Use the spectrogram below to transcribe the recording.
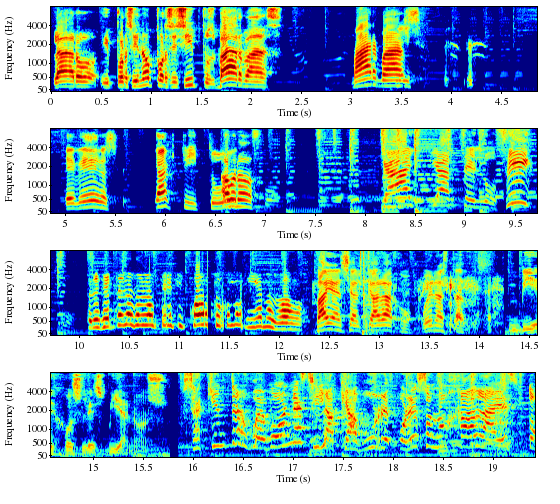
claro, y por si no, por si sí, pues barbas. Barbas. De veras, qué actitud. Vámonos. ¡Cállate los hijos! Pero si apenas son las tres y cuarto, ¿cómo que ya nos vamos? Váyanse al carajo. Buenas tardes. Viejos lesbianos. O sea, aquí entre huevones y la que aburre, por eso no jala esto.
